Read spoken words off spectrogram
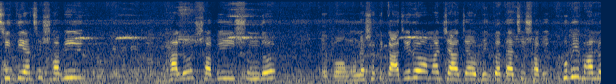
স্মৃতি আছে সবই ভালো, সবই সুন্দর এবং ওনার সাথে কাজেরও আমার যা যা অভিজ্ঞতা আছে সবই খুবই ভালো।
